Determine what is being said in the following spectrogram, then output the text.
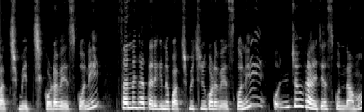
పచ్చిమిర్చి కూడా వేసుకొని సన్నగా తరిగిన పచ్చిమిర్చిని కూడా వేసుకొని కొంచెం ఫ్రై చేసుకుందాము.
